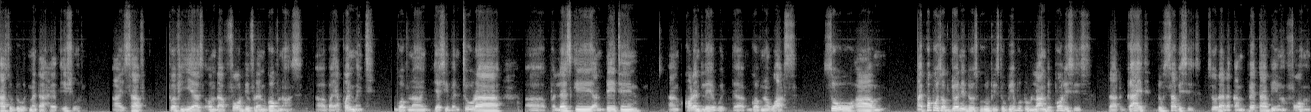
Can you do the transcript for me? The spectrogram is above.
has to do with mental health issues. I served 12 years under four different governors uh, by appointment. Governor Jesse Ventura, uh, and Dayton, and currently with uh, Governor Walz. So um, my purpose of joining those groups is to be able to learn the policies that guide those services so that I can better be informed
